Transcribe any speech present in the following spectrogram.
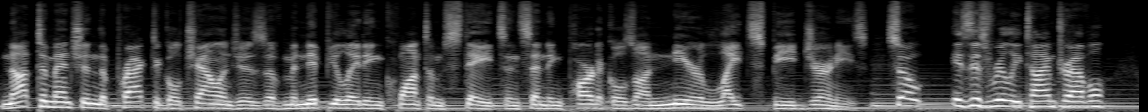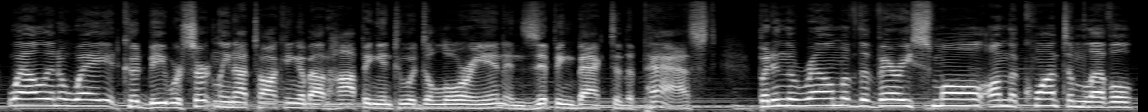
Not to mention the practical challenges of manipulating quantum states and sending particles on near light speed journeys. So, is this really time travel? Well, in a way it could be we're certainly not talking about hopping into a DeLorean and zipping back to the past, but in the realm of the very small on the quantum level,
